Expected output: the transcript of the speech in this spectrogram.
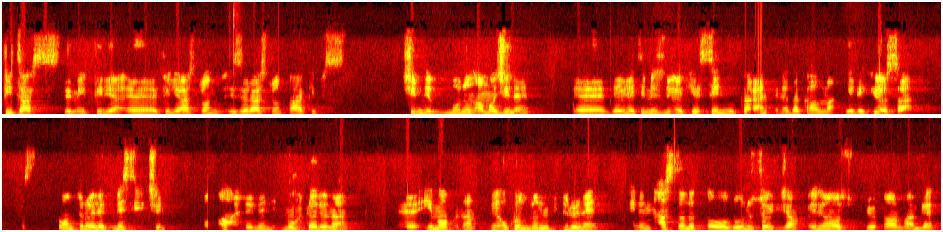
FİTAS sistemi, filya, e, filyasyon, izolasyon takip sistemi. Şimdi bunun amacı ne? E, devletimiz diyor ki senin karantinada kalman gerekiyorsa kontrol etmesi için o mahallenin muhtarına, e, imamına ve okulun müdürüne senin hastalıklı olduğunu söyleyeceğim. Haberin olsun diyor. Normalde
